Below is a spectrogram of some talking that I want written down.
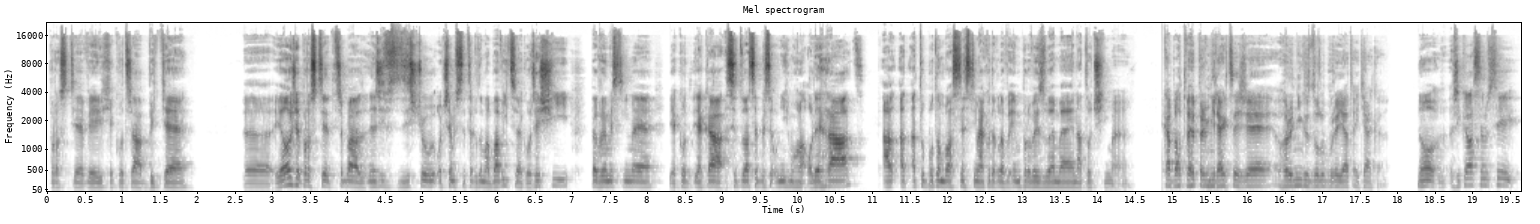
prostě v jejich jako třeba bytě, Uh, jo, že prostě třeba nejdřív zjišťují, o čem se tak doma baví, co jako řeší, tak vymyslíme, jako, jaká situace by se u nich mohla odehrát a, a, a tu potom vlastně s tím jako takhle improvizujeme, natočíme. Jaká byla tvoje první reakce, že horník z dolu bude dělat ajťáka? No, říkal jsem si,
